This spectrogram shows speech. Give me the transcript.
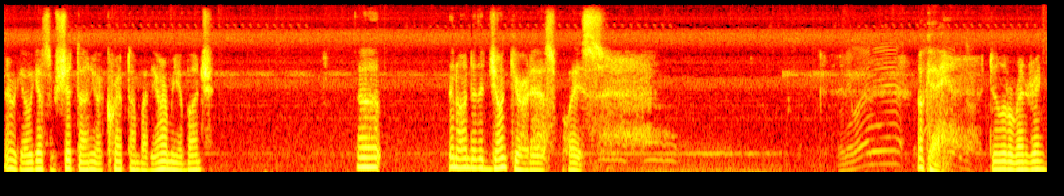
there we go, we got some shit done, we got crapped on by the army a bunch. Uh, and on to the junkyard-ass place. Okay, do a little rendering.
